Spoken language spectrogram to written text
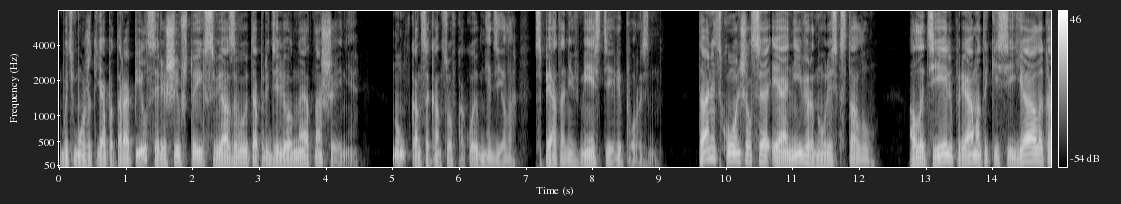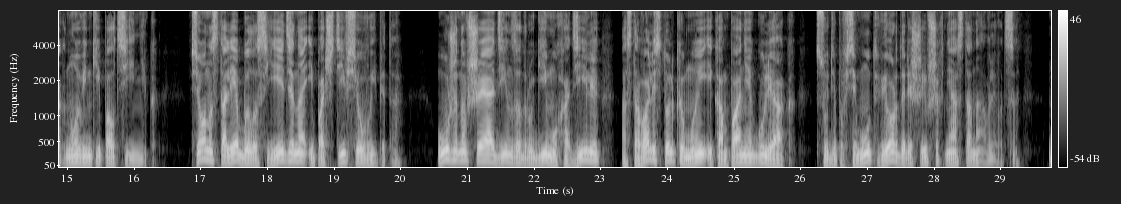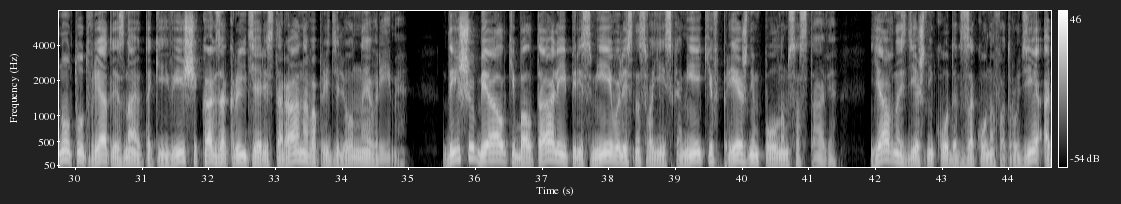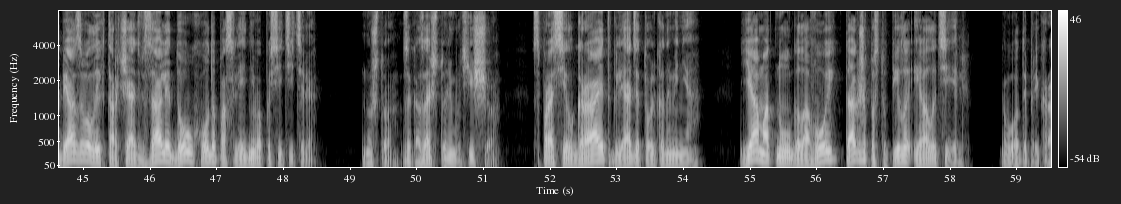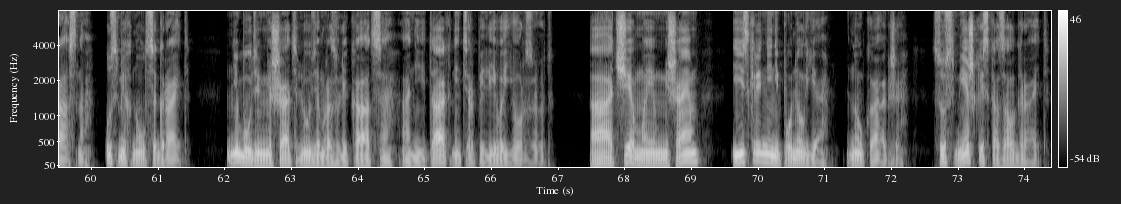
Быть может, я поторопился, решив, что их связывают определенные отношения. Ну, в конце концов, какое мне дело, спят они вместе или порознь. Танец кончился, и они вернулись к столу. А Латиэль прямо-таки сияла, как новенький полтинник. Все на столе было съедено и почти все выпито. Ужинавшие один за другим уходили, оставались только мы и компания гуляк, судя по всему, твердо решивших не останавливаться. Но тут вряд ли знают такие вещи, как закрытие ресторана в определенное время. Да еще биалки болтали и пересмеивались на своей скамейке в прежнем полном составе. Явно здешний кодекс законов о труде обязывал их торчать в зале до ухода последнего посетителя. «Ну что, заказать что-нибудь еще?» — спросил Грайт, глядя только на меня. Я мотнул головой, так же поступила и Алатиэль. «Вот и прекрасно», — усмехнулся Грайт. «Не будем мешать людям развлекаться, они и так нетерпеливо ерзают». «А чем мы им мешаем?» — искренне не понял я. «Ну как же», — с усмешкой сказал Грайт.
